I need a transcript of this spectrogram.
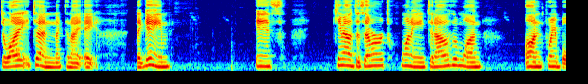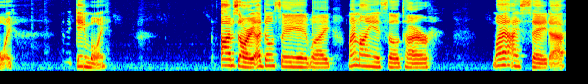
July 10, 1998. The game is came out December 20, 2001 on Playboy. Game Boy. I'm sorry, I don't say it like my mind is so tired. Why I say that?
